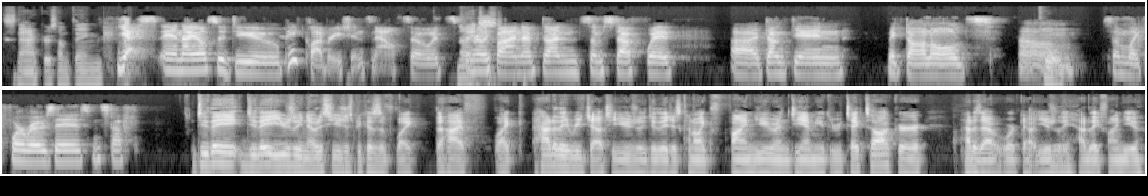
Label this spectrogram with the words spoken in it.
snack or something? Yes, and I also do paid collaborations now, so it's nice. been really fun. I've done some stuff with uh, Dunkin', McDonald's, um, cool. some like Four Roses and stuff do they do they usually notice you just because of like the high like how do they reach out to you usually? Do they just kind of like find you and dm you through tiktok or how does that work out usually? How do they find you?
